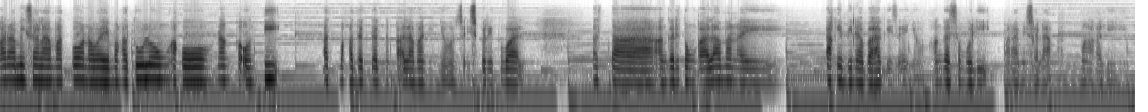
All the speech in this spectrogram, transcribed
Maraming salamat po naway makatulong ako ng kaunti at makadagdag ng kaalaman ninyo sa espiritual. At ah, ang ganitong kaalaman ay aking binabahagi sa inyo. Hanggang sa muli, maraming salamat mga kalihim.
